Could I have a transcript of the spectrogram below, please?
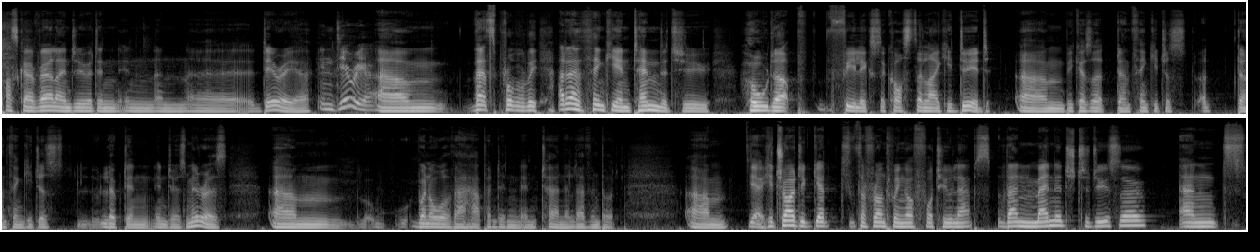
Pascal Wehrlein do it in in, in uh, Diriyah. Interior. Um, that's probably. I don't think he intended to hold up Felix da Costa like he did, um, because I don't think he just. I don't think he just looked in into his mirrors um, when all of that happened in in turn eleven. But um, yeah, he tried to get the front wing off for two laps, then managed to do so, and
